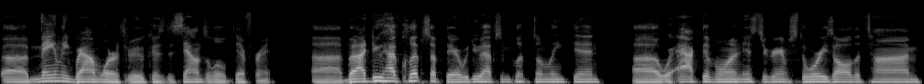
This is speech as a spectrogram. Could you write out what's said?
uh mainly brownwater through because the sound's a little different uh but i do have clips up there we do have some clips on linkedin uh we're active on instagram stories all the time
